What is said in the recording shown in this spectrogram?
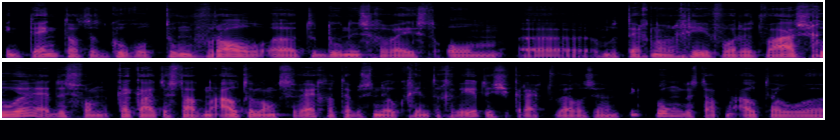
ik denk dat het Google toen vooral eh, te doen is geweest om, eh, om de technologie voor het waarschuwen. Hè? Dus van, kijk uit, er staat een auto langs de weg. Dat hebben ze nu ook geïntegreerd. Dus je krijgt wel eens een pingpong. Er staat een auto,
